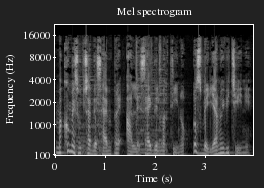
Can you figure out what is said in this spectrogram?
Ma come succede sempre, alle 6 del mattino lo svegliano i vicini.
